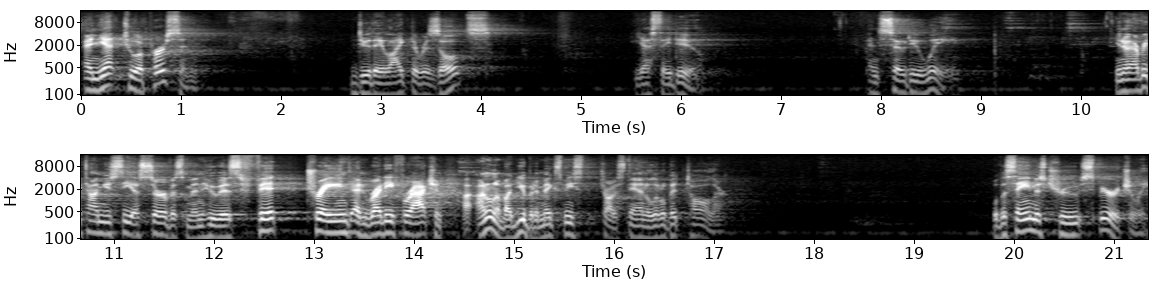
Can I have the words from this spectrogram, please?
And yet, to a person, do they like the results? Yes, they do. And so do we. You know, every time you see a serviceman who is fit, trained, and ready for action, I don't know about you, but it makes me try to stand a little bit taller. Well, the same is true spiritually.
